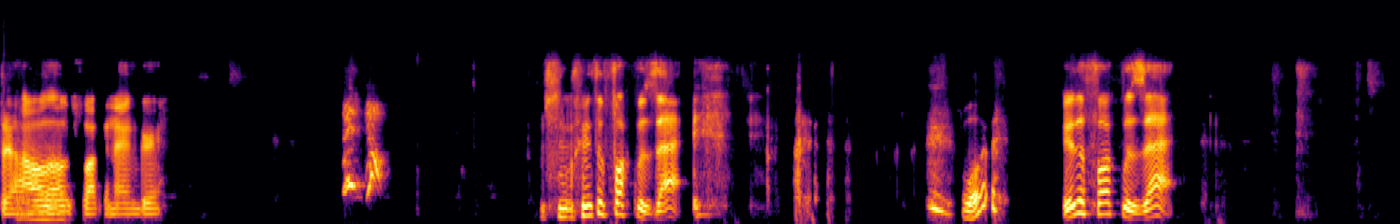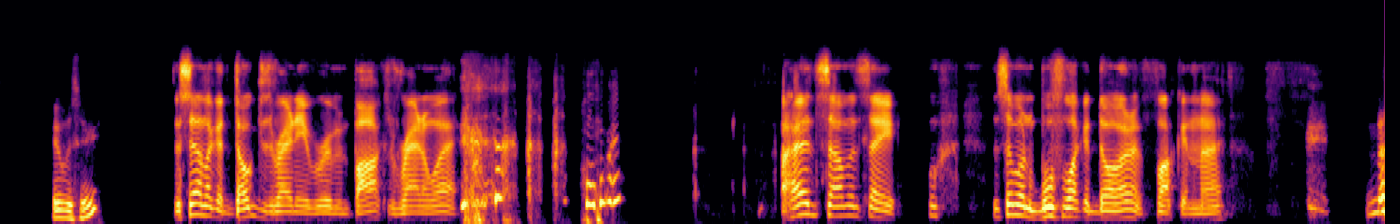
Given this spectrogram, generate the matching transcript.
But I, I was fucking angry. Who the fuck was that? What? Who the fuck was that? Who was who? It sounded like a dog just ran in a room and barked and ran away. what? I heard someone say, someone woof like a dog?" I don't fucking know. No,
